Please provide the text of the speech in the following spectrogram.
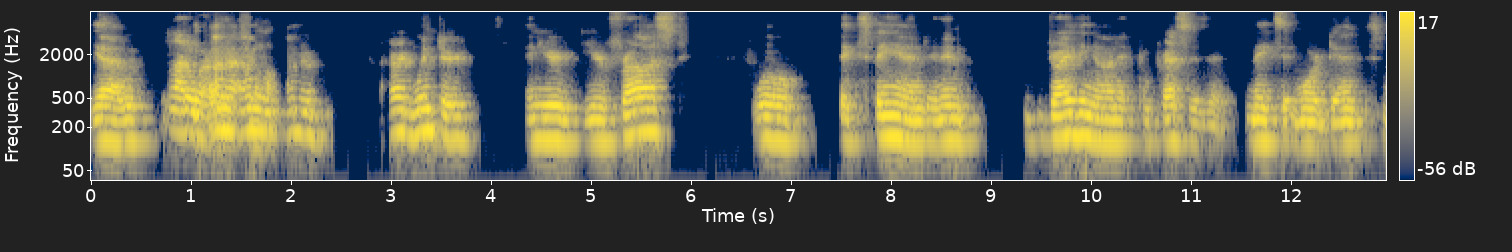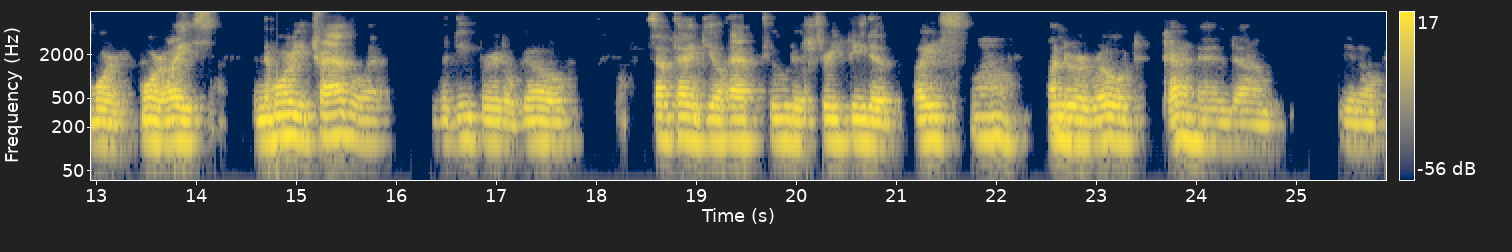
Yeah, we, A lot of work. on a, on a, on a hard winter and your, your frost will expand and then driving on it compresses it, makes it more dense, more, more ice. And the more you travel it, the deeper it'll go. Sometimes you'll have two to three feet of ice Wow, under a road Okay. and, um, you know,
